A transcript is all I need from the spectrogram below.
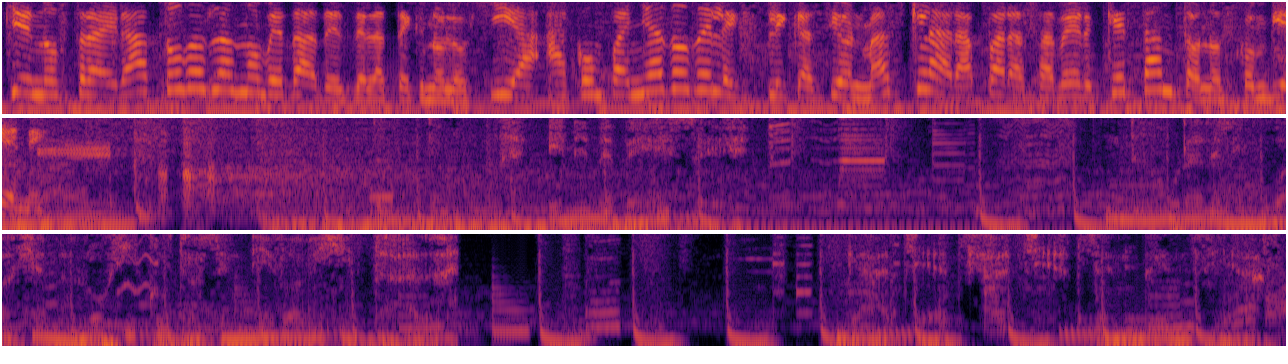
quien nos traerá todas las novedades de la tecnología acompañado de la explicación más clara para saber qué tanto nos conviene. Una hora de lenguaje analógico trascendido a digital. Gadgets, gadgets, tendencias.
